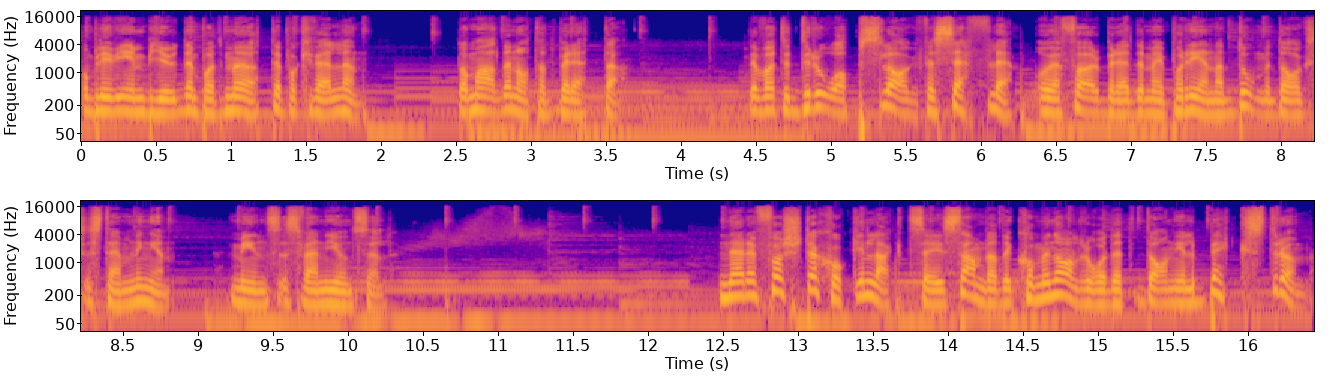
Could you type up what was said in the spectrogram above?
och blev inbjuden på ett möte på kvällen. De hade något att berätta. Det var ett dråpslag för Säffle och jag förberedde mig på rena domedagsstämningen, minns Sven Junsel. När den första chocken lagt sig samlade kommunalrådet Daniel Bäckström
